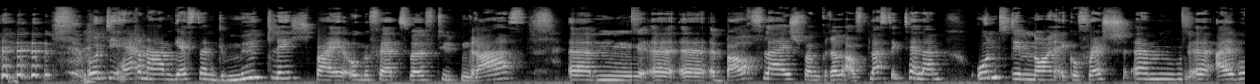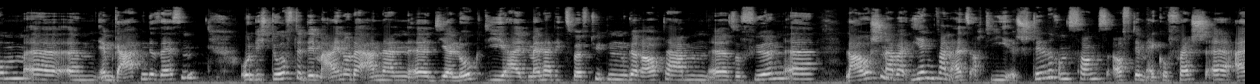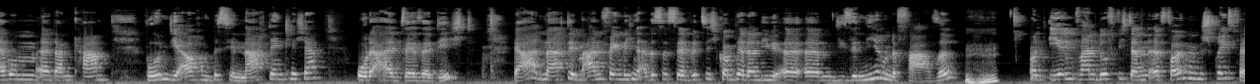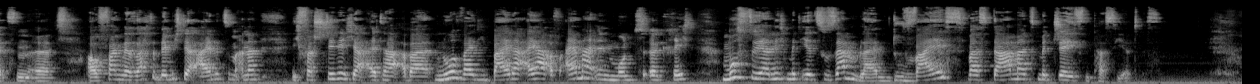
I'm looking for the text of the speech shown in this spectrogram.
Und die Herren haben gestern gemütlich bei ungefähr zwölf Tüten Gras, ähm, äh, äh, Bauchfleisch vom Grill auf Plastiktellern und dem neuen EcoFresh ähm, äh, Album äh, ähm, im Garten gesessen. Und ich durfte dem ein oder anderen äh, Dialog, die halt Männer, die zwölf Tüten geraucht haben, äh, so führen, äh, lauschen. Aber irgendwann, als auch die stilleren Songs auf dem EcoFresh äh, Album dann kamen, wurden die auch ein bisschen nachdenklicher oder halt sehr, sehr dicht. Ja, nach dem anfänglichen, alles ist sehr witzig, kommt ja dann die, äh, ähm, die senierende Phase. Und irgendwann durfte ich dann äh, folgenden Gesprächsfetzen äh, auffangen. Da sagte nämlich der eine zum anderen, ich verstehe dich ja, Alter, aber nur weil die beide Eier auf einmal in den Mund äh, kriegt, musst du ja nicht mit ihr zusammenbleiben. Du weißt, was damals mit Jason passiert ist.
